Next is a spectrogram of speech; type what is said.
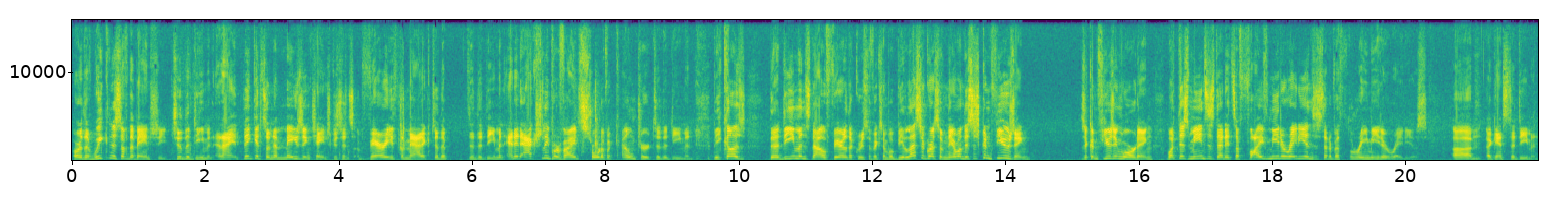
or the weakness of the banshee to the demon and i think it's an amazing change because it's very thematic to the to the demon and it actually provides sort of a counter to the demon because the demons now fear the crucifix and will be less aggressive near one this is confusing it's a confusing wording what this means is that it's a five meter radius instead of a three meter radius um, against a demon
